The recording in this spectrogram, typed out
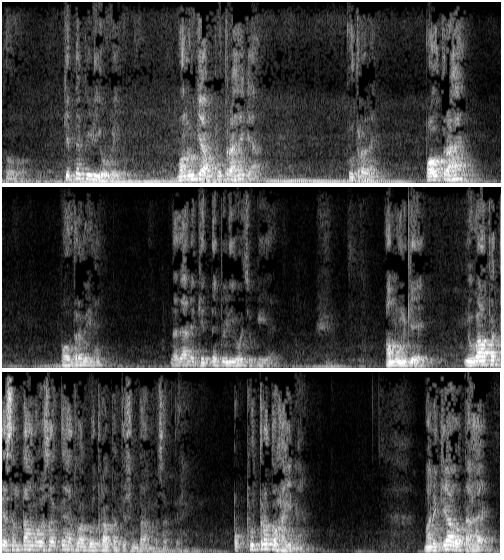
तो कितने पीढ़ी हो गई होगी? मनु के हम पुत्र हैं क्या? पुत्र नहीं। पौत्र हैं? पौत्र भी हैं। न जाने कितने पीढ़ी हो चुकी है। हम उनके युवापत्य संतान हो सकते हैं अथवा गोत्रापत्य संतान हो सकते हैं। पुत्र तो है ही नहीं। माने क्या होता है,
